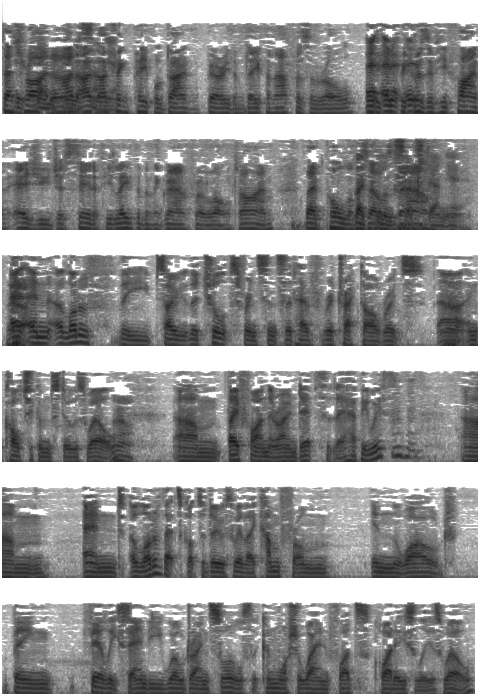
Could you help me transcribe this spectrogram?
That's in- right, and I, sun, I, I yeah. think people don't bury them deep enough as a rule. And- and it- because if you find, as you just said, if you leave them in the ground for a long time, they pull themselves, they themselves, pull themselves down. yeah. Yeah. And, and a lot of the so the tulips, for instance, that have retractile roots, uh, Yeah. and colchicums do as well. Yeah. Um, they find their own depth that they're happy with, um, and a lot of that's got to do with where they come from in the wild, being fairly sandy, well-drained soils that can wash away in floods quite easily as well.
